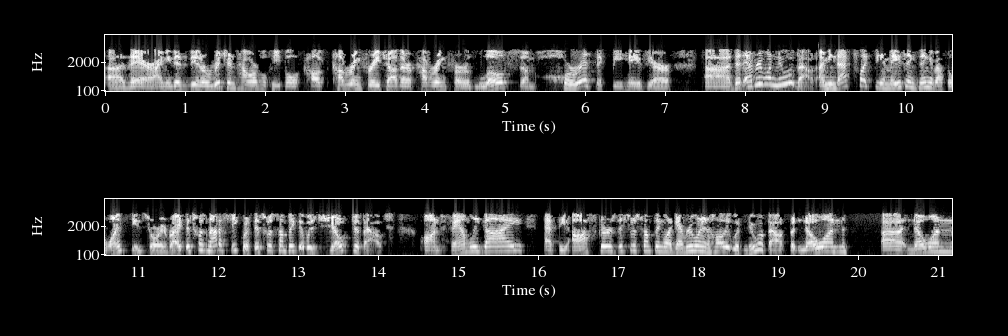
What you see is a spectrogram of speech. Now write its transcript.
uh, there. I mean these, these are rich and powerful people co- covering for each other, covering for loathsome, horrific behavior. Uh, that everyone knew about. I mean, that's like the amazing thing about the Weinstein story, right? This was not a secret. This was something that was joked about on Family Guy, at the Oscars. This was something like everyone in Hollywood knew about, but no one uh, no one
